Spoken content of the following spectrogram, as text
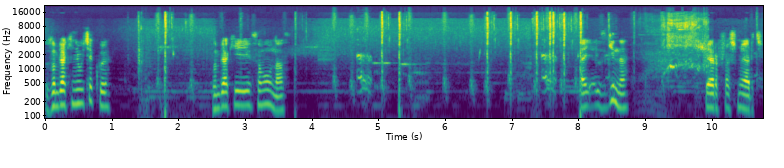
Zombiaki nie uciekły! Zombiaki są u nas. Ej, zginę. Pierwsza śmierć.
